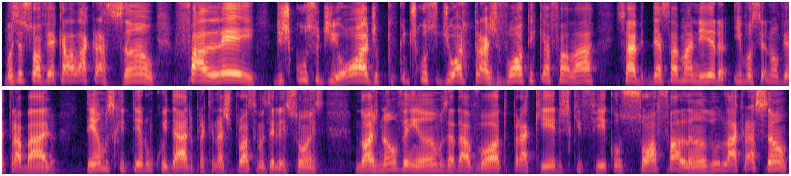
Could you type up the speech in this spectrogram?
Você só vê aquela lacração. Falei, discurso de ódio, porque discurso de ódio traz voto e quer falar, sabe, dessa maneira. E você não vê trabalho temos que ter um cuidado para que nas próximas eleições nós não venhamos a dar voto para aqueles que ficam só falando lacração.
